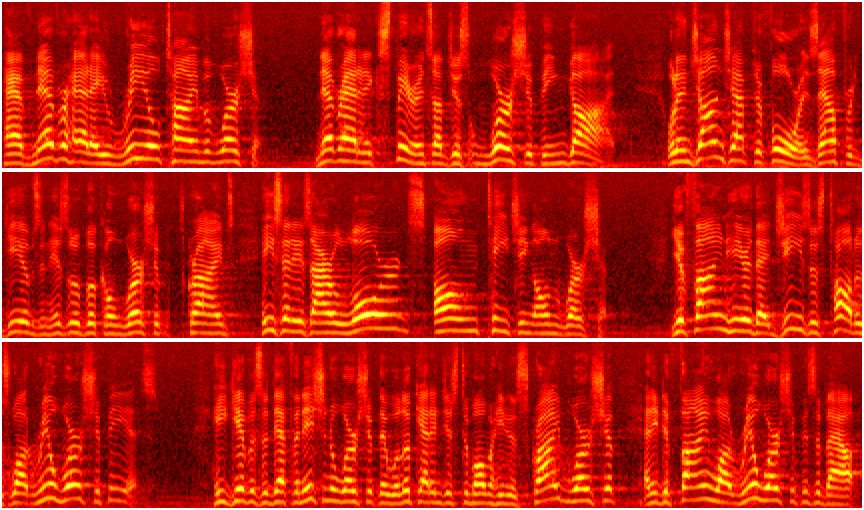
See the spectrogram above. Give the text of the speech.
have never had a real time of worship, never had an experience of just worshiping God. Well, in John chapter 4, as Alfred Gibbs in his little book on worship describes, he said it's our Lord's own teaching on worship. You find here that Jesus taught us what real worship is. He gave us a definition of worship that we'll look at in just a moment. He described worship and he defined what real worship is about,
